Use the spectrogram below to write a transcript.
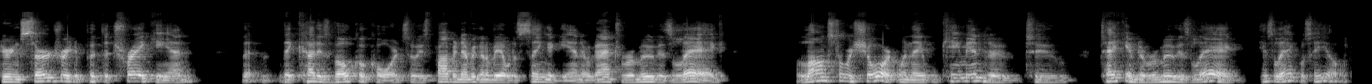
During surgery to put the trach in, that they cut his vocal cord, so he's probably never going to be able to sing again. They were going to have to remove his leg. Long story short, when they came in to, to take him to remove his leg, his leg was healed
